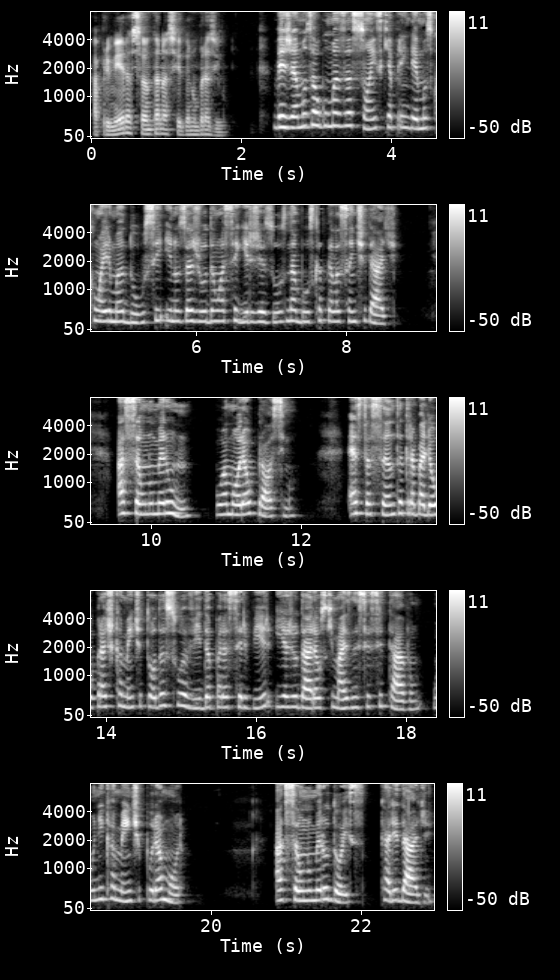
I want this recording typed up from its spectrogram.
a primeira santa nascida no Brasil. Vejamos algumas ações que aprendemos com a Irmã Dulce e nos ajudam a seguir Jesus na busca pela santidade. Ação número 1: O amor ao próximo. Esta santa trabalhou praticamente toda a sua vida para servir e ajudar aos que mais necessitavam, unicamente por amor. Ação número 2: Caridade.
